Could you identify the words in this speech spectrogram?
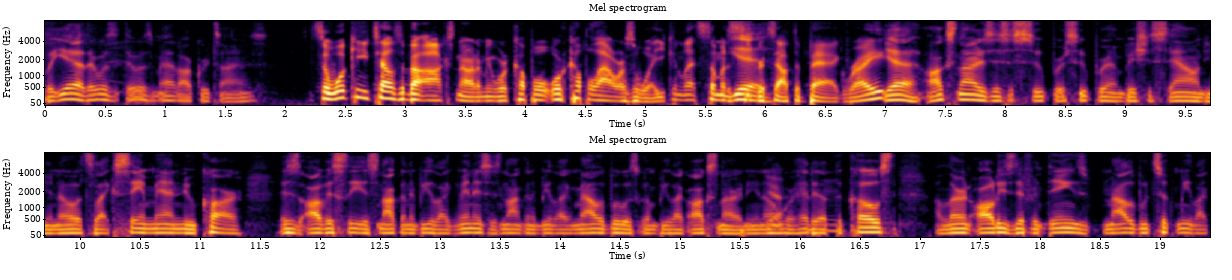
But yeah, there was there was mad awkward times. So what can you tell us about Oxnard? I mean, we're a couple we're a couple hours away. You can let some of the Yeah. secrets out the bag, right? Yeah, Oxnard is just a super, super ambitious sound. You know, it's like same man, new car. This is obviously it's not going to be like Venice. It's not going to be like Malibu. It's going to be like Oxnard. You know, Yeah. we're headed up Mhm. the coast. I learned all these different things. Malibu took me like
